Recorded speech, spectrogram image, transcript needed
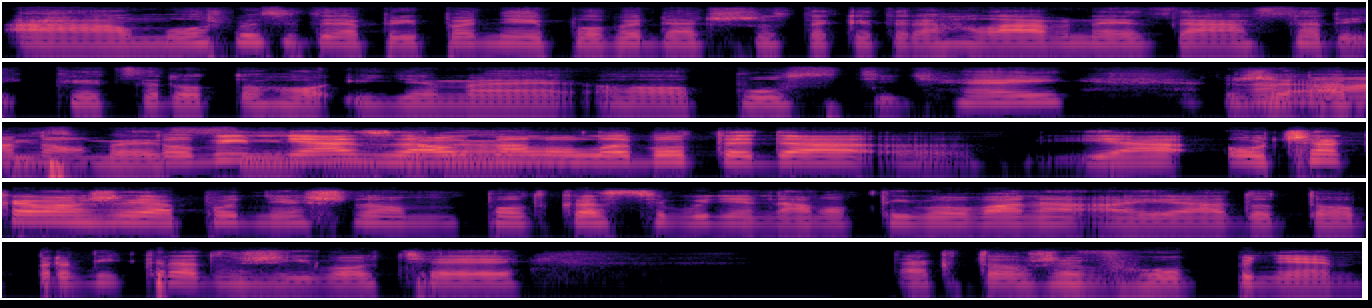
A môžeme si teda prípadne aj povedať, čo sú také teda hlavné zásady, keď sa do toho ideme uh, pustiť, hej? Že ano, aby sme to by mňa teda... zaujímalo, lebo teda e, ja očakávam, že ja po dnešnom podcaste budem namotivovaná a ja do toho prvýkrát v živote takto, že vhupnem.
